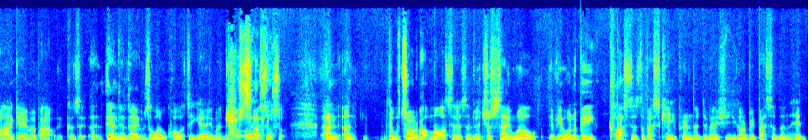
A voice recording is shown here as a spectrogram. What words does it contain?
our game about because at the end of the day it was a low quality game and all that sort of stuff. And and they were talking about Martinez, and they were just saying, well, if you want to be classed as the best keeper in the division, you've got to be better than him.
